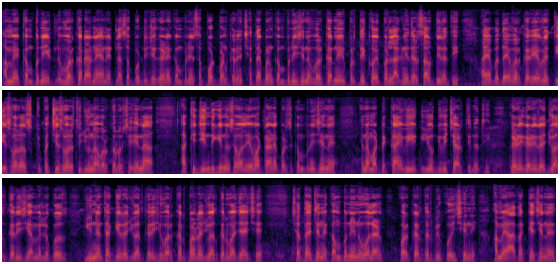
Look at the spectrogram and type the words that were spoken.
અમે કંપની એટલે વર્કર આને એટલા સપોર્ટિવ છે ઘણી કંપની સપોર્ટ પણ કરે છે છતાંય પણ કંપની છે ને વર્કરની પ્રત્યે કોઈ પણ લાગણી દર્શાવતી નથી. અહીંયા બધા વર્કર એવરેજ ત્રીસ વર્ષ કે પચીસ વર્ષથી જૂના વર્કરો છે. એના આખી જિંદગીનો સવાલ એવા ટાણે પર કંપની છે ને, એના માટે કાંઈ યોગ્ય વિચારતી નથી. ઘડી ઘડી રજૂઆત કરી છે, અમે લોકો યુનિયન થકી રજૂઆત કરી છે, વર્કર પણ રજૂઆત કરવા જાય છે. છતાંય છે ને કંપનીનું વલણ વર્કર તરફી કોઈ છે નહીં. અમે આ તકે છે ને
